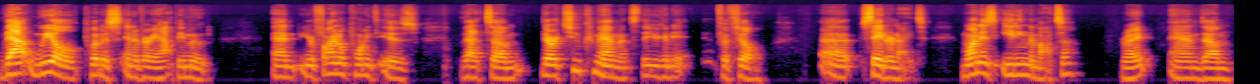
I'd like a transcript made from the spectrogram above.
that will put us in a very happy mood. And your final point is that um, there are two commandments that you're going to fulfill uh, Seder night. One is eating the matzah, right? And um,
